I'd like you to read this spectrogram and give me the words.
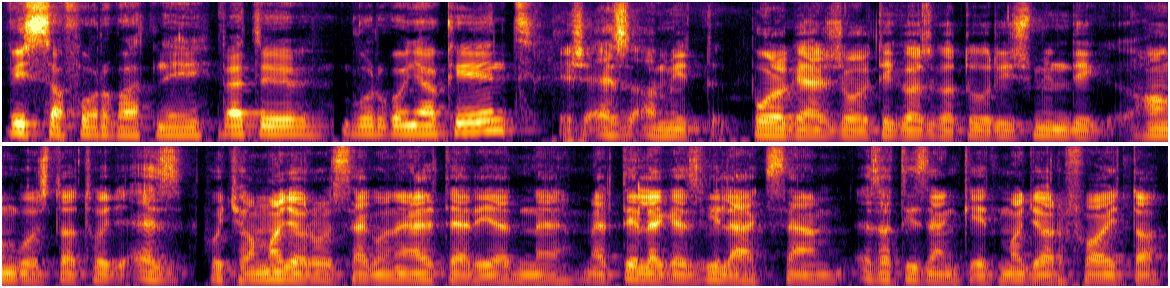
visszaforgatni vetőburgonyaként. És ez, amit Polgár Zsolt igazgató is mindig hangoztat, hogy ez, hogyha Magyarországon elterjedne mert tényleg ez világszám, ez a 12 12 magyar fajta,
